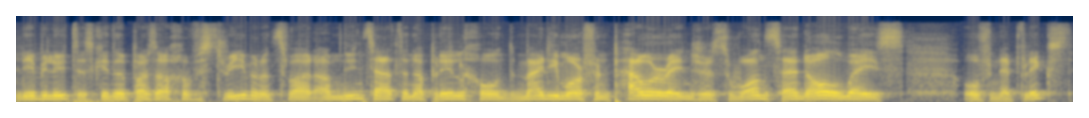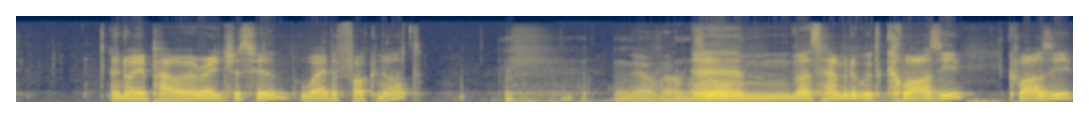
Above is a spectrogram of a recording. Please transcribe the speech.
liebe Leute, es gibt noch ein paar Sachen auf Streamer und zwar am 19. April kommt Mighty Morphin Power Rangers Once and Always auf Netflix. Ein neuer Power Rangers Film. Why the fuck not? Ja, warum schon? Ähm, was haben wir noch gut? Quasi. Quasi.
